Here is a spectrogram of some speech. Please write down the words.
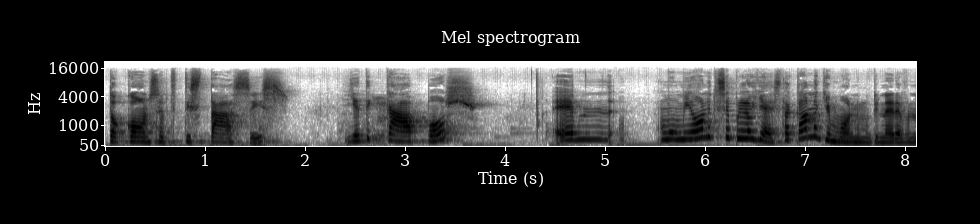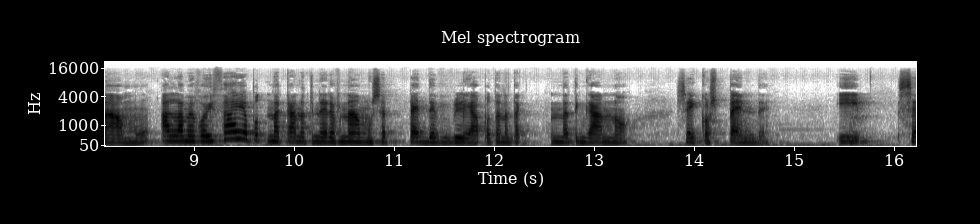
το κόνσεπτ της τάσης, γιατί κάπως ε, μου μειώνει τις επιλογές. Θα κάνω και μόνη μου την έρευνά μου, αλλά με βοηθάει από, να κάνω την έρευνά μου σε πέντε βιβλία από το να, να την κάνω σε 25 ή σε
